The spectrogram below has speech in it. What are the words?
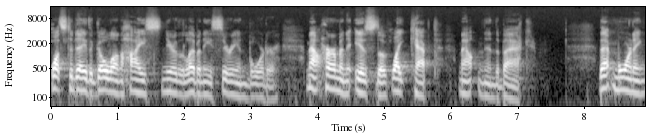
what's today the Golan Heights near the Lebanese Syrian border. Mount Hermon is the white capped mountain in the back. That morning,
